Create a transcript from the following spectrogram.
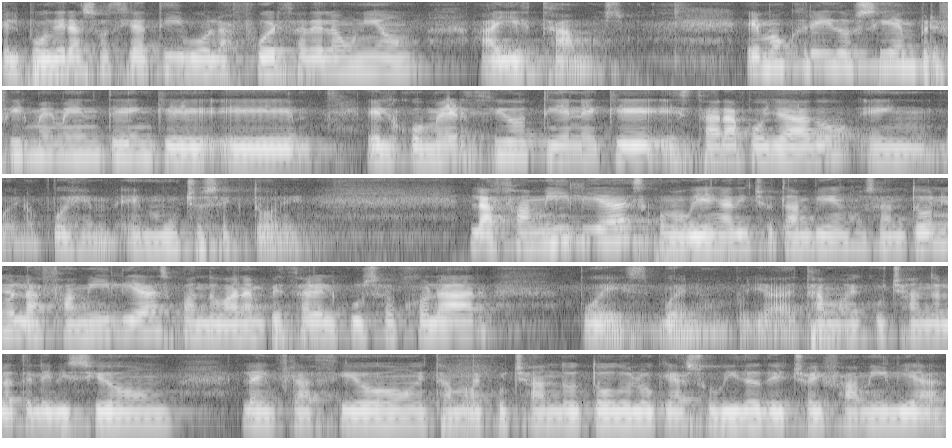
el poder asociativo, la fuerza de la unión, ahí estamos. Hemos creído siempre firmemente en que eh, el comercio tiene que estar apoyado en, bueno, pues en muchos sectores. Las familias, como bien ha dicho también José Antonio, las familias cuando van a empezar el curso escolar pues bueno, pues ya estamos escuchando en la televisión la inflación, estamos escuchando todo lo que ha subido. De hecho, hay familias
